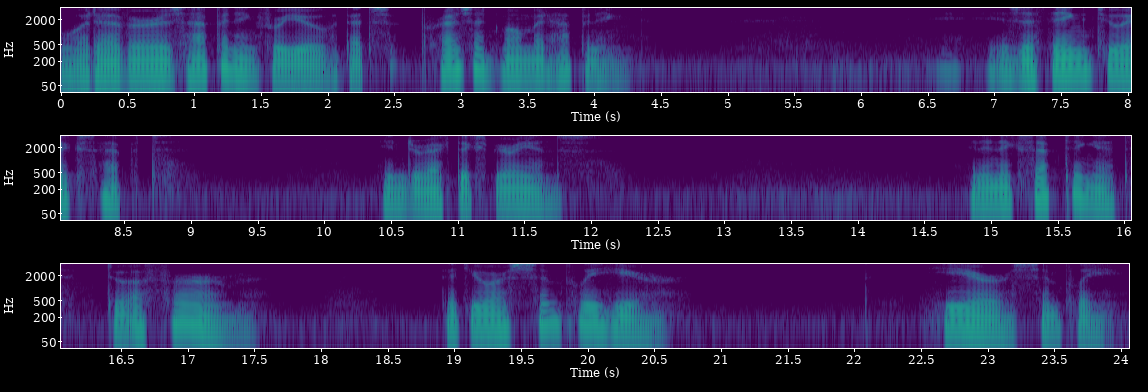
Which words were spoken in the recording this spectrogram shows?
Whatever is happening for you that's present moment happening is a thing to accept in direct experience. And in accepting it, to affirm that you are simply here, here simply,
